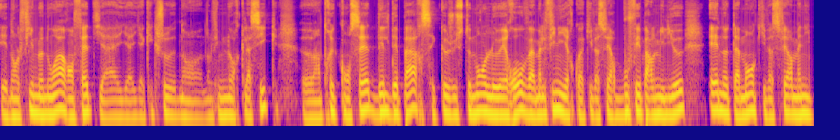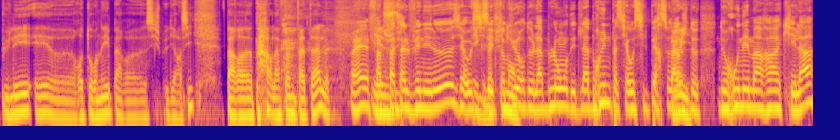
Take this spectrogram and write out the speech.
Et dans le film noir, en fait, il y a, quelque chose, dans, le film noir classique, un truc qu'on sait dès le départ, c'est que justement le héros va mal finir, quoi, qui va se faire bouffer par le milieu et notamment qui va se faire manipuler et retourner par, si je peux dire ainsi, par, par la femme fatale. Femme Et ju- fatale vénéneuse, il y a aussi Exactement. les figures de la blonde et de la brune, parce qu'il y a aussi le personnage Bah oui. de, de Rooney Mara qui est là.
